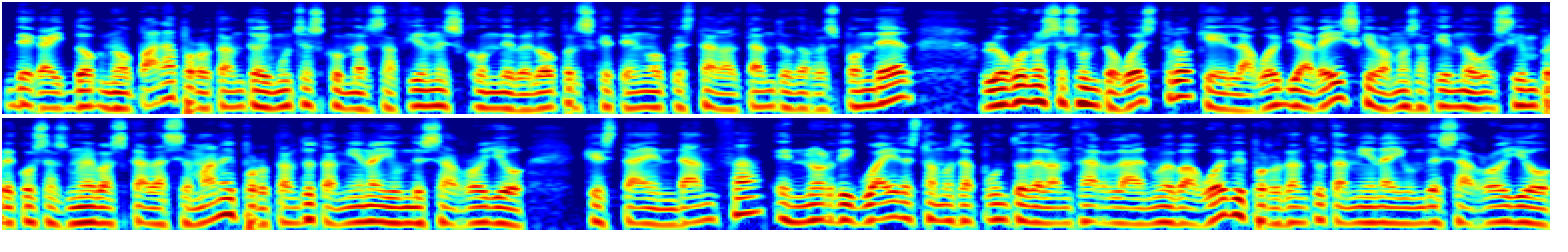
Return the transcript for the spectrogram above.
de Guide Dog no para, por lo tanto hay muchas conversaciones con developers que tengo que estar al tanto de responder. Luego no es asunto vuestro, que la web ya veis que vamos haciendo siempre cosas nuevas cada semana y por lo tanto también hay un desarrollo que está en danza. En Nordic Wire estamos a punto de lanzar la nueva web y por lo tanto también hay un desarrollo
